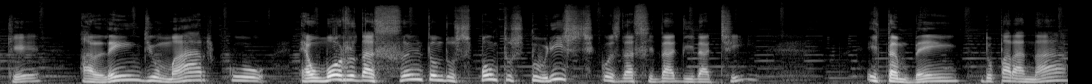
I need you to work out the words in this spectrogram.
que, além de um marco, é o Morro da Santa um dos pontos turísticos da cidade de Irati e também do Paraná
